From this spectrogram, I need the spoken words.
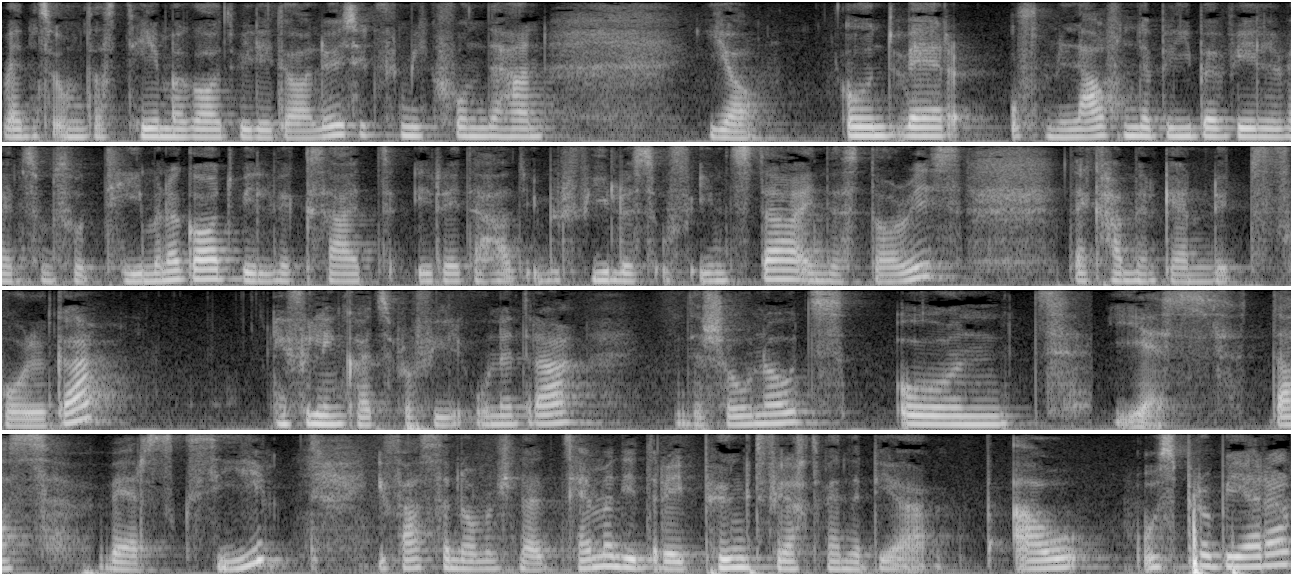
es um das Thema geht, weil ich da eine Lösung für mich gefunden habe. Ja, und wer auf dem Laufenden bleiben will, wenn es um so Themen geht, weil, wie gesagt, ich rede halt über vieles auf Insta, in den Stories, der kann mir gerne dort folgen. Ich verlinke das Profil unten dran, in den Show Notes. Und yes, das wäre es Ich fasse nochmal schnell zusammen die drei Punkte, vielleicht wenn ihr die auch ausprobieren.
